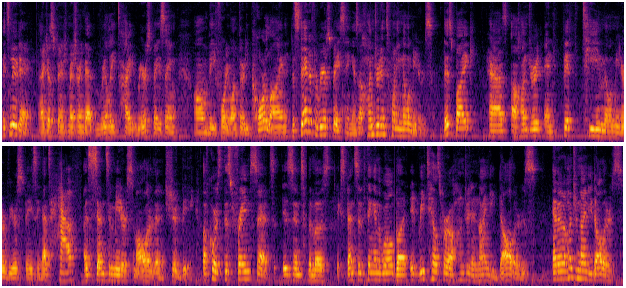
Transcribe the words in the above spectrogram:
It's new day. I just finished measuring that really tight rear spacing on the 4130 core line. The standard for rear spacing is 120 millimeters. This bike has 115 millimeter rear spacing. That's half a centimeter smaller than it should be. Of course, this frame set isn't the most expensive thing in the world, but it retails for $190. And at $190,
